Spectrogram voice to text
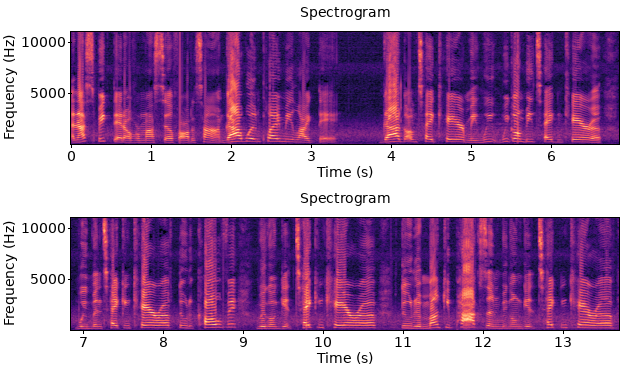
And I speak that over myself all the time. God wouldn't play me like that. God gonna take care of me. We we gonna be taken care of. We've been taken care of through the COVID. We're gonna get taken care of through the monkeypox, and we're gonna get taken care of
